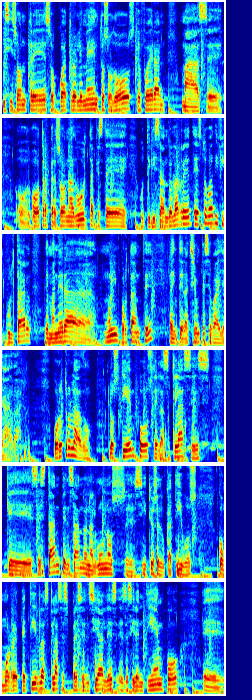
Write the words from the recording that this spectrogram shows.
y si son tres o cuatro elementos o dos que fueran más eh, otra persona adulta que esté utilizando la red, esto va a dificultar de manera muy importante la interacción que se vaya a dar. Por otro lado, los tiempos de las clases que se están pensando en algunos eh, sitios educativos, como repetir las clases presenciales, es decir, en tiempo, eh,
